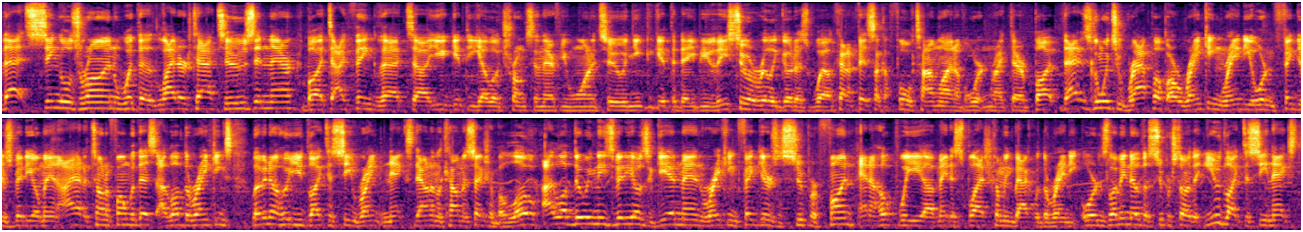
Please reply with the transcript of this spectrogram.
that singles run with the lighter tattoos in there, but I think that uh, you could get the yellow trunks in there if you wanted to, and you could get the debut. These two are really good as well. Kind of fits like a full timeline of Orton right there, but that is going to wrap up our ranking Randy Orton figures video, man. I had a ton of fun with this. I love the rankings. Let me know who you'd like to see ranked next down in the comment section below. I love doing these videos. Again, man, ranking figures is super fun, and I hope we uh, made a splash coming back with the Randy Ortons. Let me know the superstar that you'd like to see next,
